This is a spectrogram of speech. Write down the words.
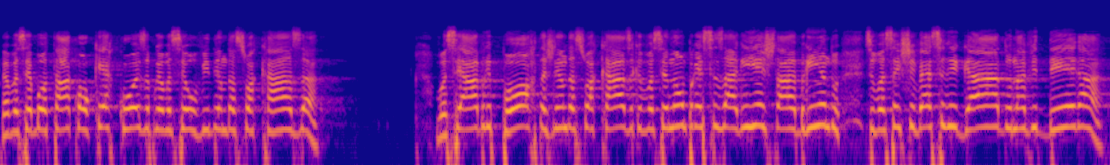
para você botar qualquer coisa para você ouvir dentro da sua casa. Você abre portas dentro da sua casa que você não precisaria estar abrindo se você estivesse ligado na videira.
